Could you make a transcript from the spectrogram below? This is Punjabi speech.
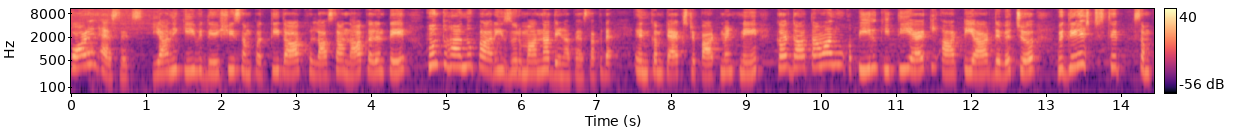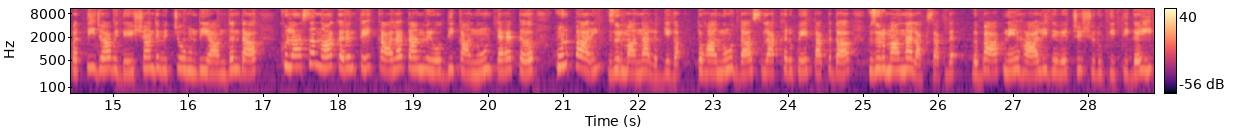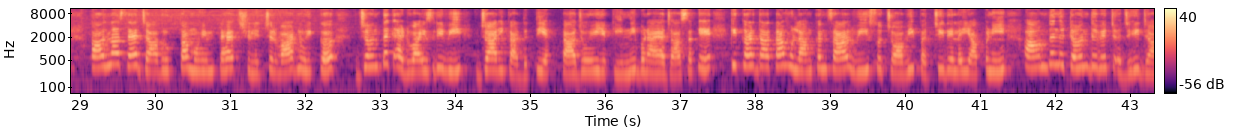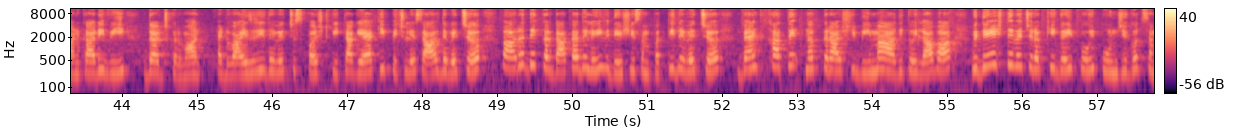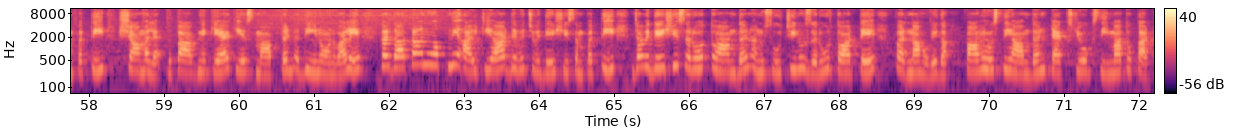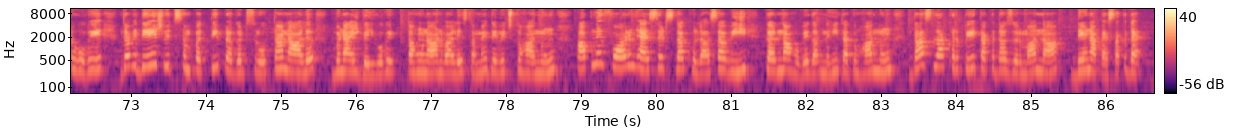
ਫੋਰਨ ਐਸੈਟਸ ਯਾਨੀ ਕਿ ਵਿਦੇਸ਼ੀ ਸੰਪਤੀ ਦਾ ਖੁਲਾਸਾ ਨਾ ਕਰਨ ਤੇ ਹੁਣ ਤੁਹਾਨੂੰ ਭਾਰੀ ਜੁਰਮਾਨਾ ਦੇਣਾ ਪੈ ਸਕਦਾ ਹੈ। ਇਨਕਮ ਟੈਕਸ ਡਿਪਾਰਟਮੈਂਟ ਨੇ ਕਰਦਾਤਾਵਾਂ ਨੂੰ ਅਪੀਲ ਕੀਤੀ ਹੈ ਕਿ ਆਰਟੀਆਰ ਦੇ ਵਿੱਚ ਵਿਦੇਸ਼ ਸਥਿਤ ਸੰਪਤੀ ਜਾਂ ਵਿਦੇਸ਼ਾਂ ਦੇ ਵਿੱਚੋਂ ਹੁੰਦੀ ਆਮਦਨ ਦਾ ਖੁਲਾਸਾ ਨਾ ਕਰਨ ਤੇ ਕਾਲਾ ਧਨ ਵਿਰੋਧੀ ਕਾਨੂੰਨ ਤਹਿਤ ਹੁਣ ਭਾਰੀ ਜੁਰਮਾਨਾ ਲੱਗੇਗਾ। ਤੁਹਾਨੂੰ 10 ਲੱਖ ਰੁਪਏ ਤੱਕ ਦਾ ਜੁਰਮਾਨਾ ਲੱਗ ਸਕਦਾ ਹੈ। ਵਿਭਾਗ ਨੇ ਹਾਲ ਹੀ ਦੇ ਵਿੱਚ ਸ਼ੁਰੂ ਕੀਤੀ ਗਈ ਪਾਲਣਾ ਸਹਿ ਜਾਗਰੂਕਤਾ ਮੁਹਿੰਮ ਤਹਿਤ ਸ਼ਨੀਚਰਵਾਰ ਨੂੰ ਇੱਕ ਜਨਤਕ ਐਡਵਾਈਜ਼ਰੀ ਵੀ ਜਾਰੀ ਕਰ ਦਿੱਤੀ ਹੈ। ਤਾਂ ਜੋ ਇਹ ਯਕੀਨੀ ਬਣਾਇਆ ਜਾ ਸਕੇ ਕਿ ਕਰਦਾਤਾ ਮੁਲਾਂਕਣ ਸਾਲ 2024-25 ਦੇ ਲਈ ਆਪਣੀ ਆਮਦਨ ਰਿਟਰਨ ਦੇ ਵਿੱਚ ਅਜਿਹੀ ਜਾਣਕਾਰੀ ਵੀ ਦਰਜ ਕਰਵਾਉਣ। ਐਡਵਾਈਜ਼ਰੀ ਦੇ ਵਿੱਚ ਸਪਸ਼ਟ ਕੀਤਾ ਗਿਆ ਹੈ ਕਿ ਪਿਛਲੇ ਸਾਲ ਦੇ ਵਿੱਚ ਭਾਰਤ ਦੇ ਕਰਦਾਤਾ ਦੇ ਲਈ ਵਿਦੇਸ਼ੀ ਸੰਪਤੀ ਦੇ ਵਿੱਚ ਬੈਂਕ ਖਾਤੇ ਨਕਦ ਰਾਸ਼ੀ ਬੀਮਾ ਆਦਿ ਤੋਂ ਇਲਾਵਾ ਵਿਦੇਸ਼ ਦੇ ਵਿੱਚ ਰੱਖੀ ਗਈ ਕੋਈ ਪੂੰਜੀਗਤ ਸੰਪਤੀ ਸ਼ਾਮਲ ਹੈ। ਵਿਭਾਗ ਨੇ ਕਿਹਾ ਕਿ ਇਸ ਮਾਪਦੰਡ ਅਧੀਨ ਆਉਣ ਵਾਲੇ ਕਰਦਾਤਾ ਨੂੰ ਨੂੰ ਆਪਣੇ ਆਈਟੀਆਰ ਦੇ ਵਿੱਚ ਵਿਦੇਸ਼ੀ ਸੰਪਤੀ ਜਾਂ ਵਿਦੇਸ਼ੀ ਸਰੋਤ ਤੋਂ ਆਮਦਨ ਅਨੁਸੂਚੀ ਨੂੰ ਜ਼ਰੂਰ ਤੌਰ ਤੇ ਭਰਨਾ ਹੋਵੇਗਾ। ਭਾਵੇਂ ਉਸ ਦੀ ਆਮਦਨ ਟੈਕਸਯੋਗ ਸੀਮਾ ਤੋਂ ਘੱਟ ਹੋਵੇ ਜਾਂ ਵਿਦੇਸ਼ ਵਿੱਚ ਸੰਪਤੀ ਪ੍ਰਗਟ ਸਰੋਤਾਂ ਨਾਲ ਬਣਾਈ ਗਈ ਹੋਵੇ, ਤਾਂ ਹੁਣ ਆਉਣ ਵਾਲੇ ਸਮੇਂ ਦੇ ਵਿੱਚ ਤੁਹਾਨੂੰ ਆਪਣੇ ਫੋਰਨ ਐਸੈਟਸ ਦਾ ਖੁਲਾਸਾ ਵੀ ਕਰਨਾ ਹੋਵੇਗਾ। ਨਹੀਂ ਤਾਂ ਤੁਹਾਨੂੰ 10 ਲੱਖ ਰੁਪਏ ਤੱਕ ਦਾ ਜੁਰਮਾਨਾ ਦੇਣਾ ਪੈ ਸਕਦਾ ਹੈ।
